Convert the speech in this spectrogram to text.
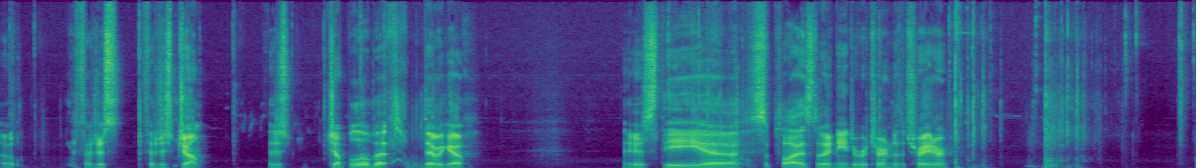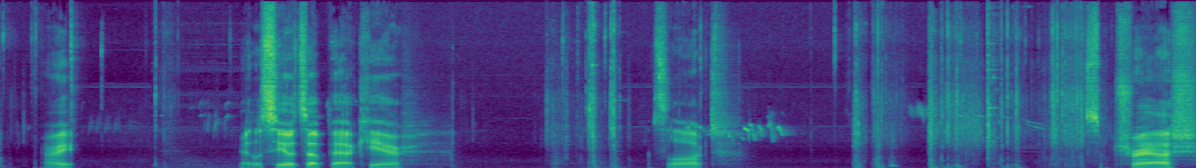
Oh, if I just if I just jump, I just jump a little bit. There we go. There's the uh, supplies that I need to return to the trader. Alright. Alright, let's see what's up back here. Locked. Some trash.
